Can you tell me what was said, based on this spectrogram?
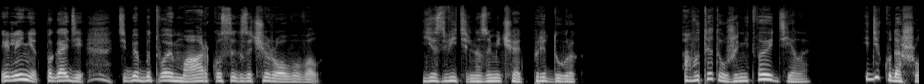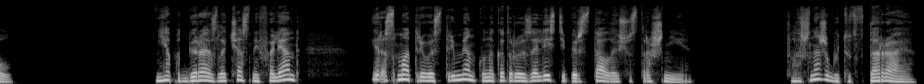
Или нет, погоди, тебе бы твой Маркус их зачаровывал». Язвительно замечает придурок. «А вот это уже не твое дело. Иди куда шел. Я подбираю злочастный фолиант и рассматриваю стремянку, на которую залезть теперь стало еще страшнее. Должна же быть тут вторая.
